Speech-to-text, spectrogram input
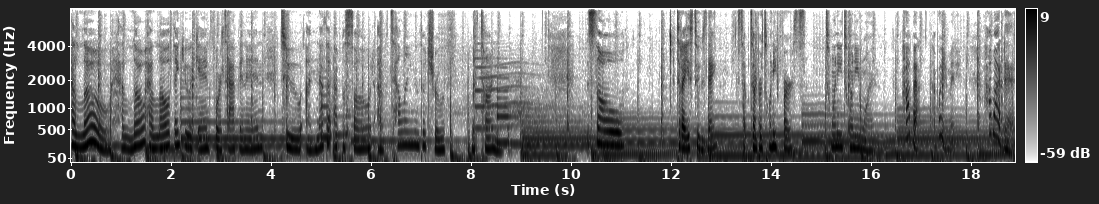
Hello, hello, hello. Thank you again for tapping in to another episode of Telling the Truth with Tanya. So, today is Tuesday, September 21st, 2021. How about, wait a minute, how about that?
